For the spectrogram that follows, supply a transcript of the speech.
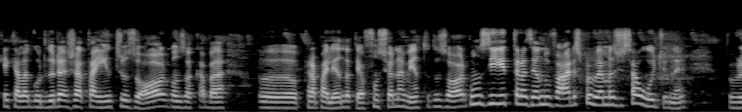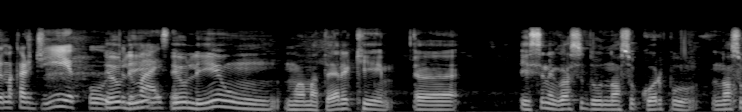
que aquela gordura já tá entre os órgãos, acaba ah, atrapalhando até o funcionamento dos órgãos e trazendo vários problemas de saúde, né? Problema cardíaco e tudo li, mais, né? eu li um- uma matéria que é, esse negócio do nosso corpo, o nosso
